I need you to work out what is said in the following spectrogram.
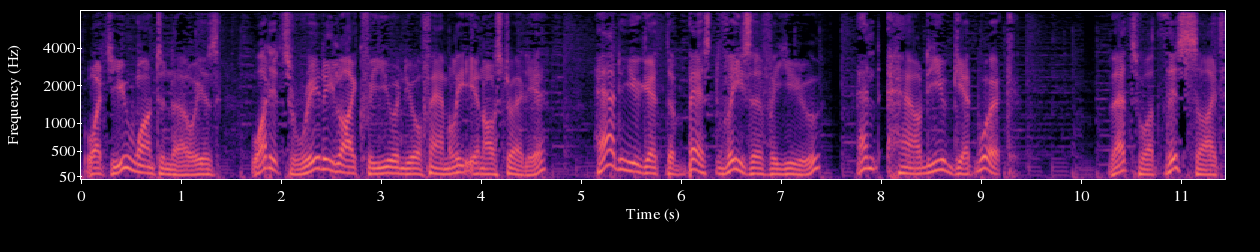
what you want to know is what it's really like for you and your family in Australia, how do you get the best visa for you, and how do you get work? That's what this site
